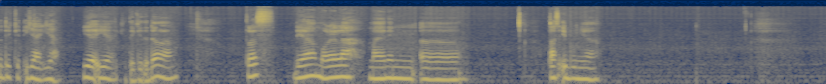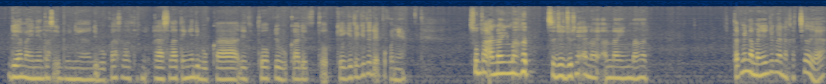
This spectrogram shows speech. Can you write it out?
sedikit iya iya iya iya gitu gitu doang. Terus dia mulailah mainin uh, tas ibunya dia mainin tas ibunya dibuka selating, dibuka ditutup dibuka ditutup. Kayak gitu gitu deh pokoknya. Sumpah annoying banget. Sejujurnya annoying, annoying banget. Tapi namanya juga anak kecil ya.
